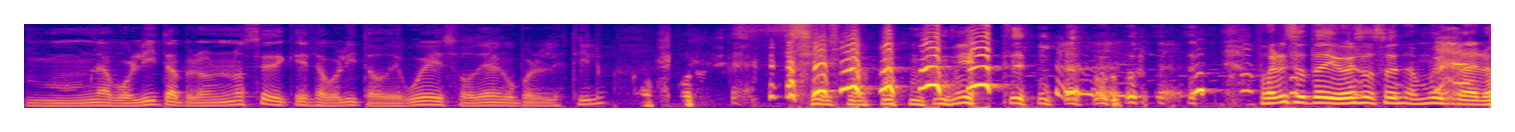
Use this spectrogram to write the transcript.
una bolita, pero no sé de qué es la bolita, o de hueso, o de algo por el estilo. Se lo mete en la boca. Por eso te digo, eso suena muy raro.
